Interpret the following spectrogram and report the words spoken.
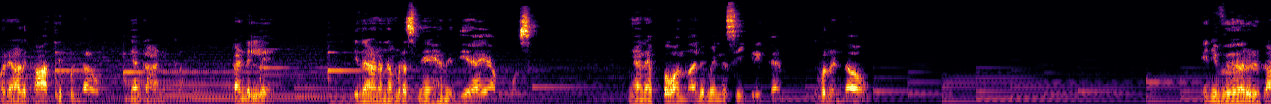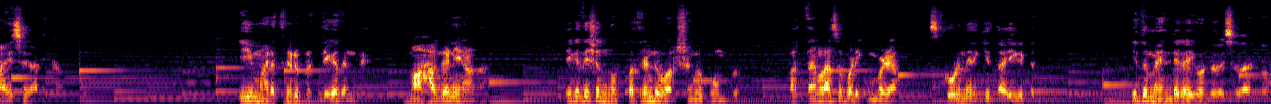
ഒരാൾ കാത്തിരിപ്പുണ്ടാവും. ഞാൻ കാണിക്കാം. കണ്ടില്ലേ? ഇതാണ് നമ്മുടെ സ്നേഹനിധിയായ അമ്മൂസ്. ഞാൻ എപ്പോൾ വന്നാലും എന്നെ സ്വീകരിക്കാൻ ഇവളുണ്ടാവും. ഇനി വേറൊരു കാഴ്ച കാണിക്കാം. ഈ മരത്തിനൊരു പ്രത്യേകത ഉണ്ട് മഹഗണിയാണ്. ഏകദേശം മുപ്പത്തിരണ്ട് വർഷങ്ങൾക്ക് മുമ്പ് പത്താം ക്ലാസ് പഠിക്കുമ്പോഴാണ് സ്കൂളിൽ നിന്ന് എനിക്ക് തൈ കിട്ടുന്നത്. ഇതും എന്റെ കൈകൊണ്ട് വെച്ചതാട്ടോ.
